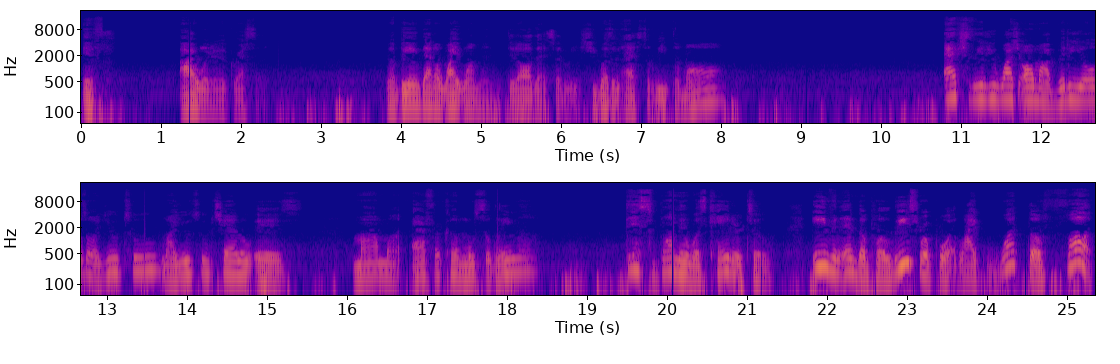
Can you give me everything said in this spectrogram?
if I were the aggressor. Being that a white woman did all that to me, she wasn't asked to leave the mall. Actually, if you watch all my videos on YouTube, my YouTube channel is Mama Africa Musalima. This woman was catered to. Even in the police report, like, what the fuck?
